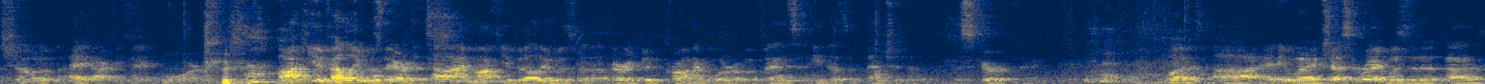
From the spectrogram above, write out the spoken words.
showed him, hey, I can make more. Machiavelli was there at the time. Machiavelli was a very good chronicler of events, and he doesn't mention the, the skirt thing. But uh, anyway, Cesare was a, uh,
